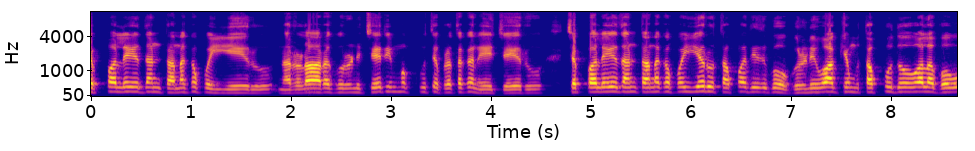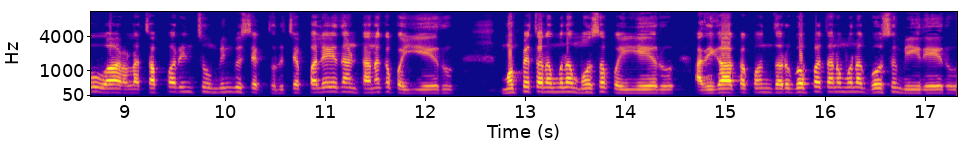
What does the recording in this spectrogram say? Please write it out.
చెప్పలేదంటనకపోయేరు నరులార గురుని చేరి మొక్కుతే బ్రతకనే చేరు. చెప్పలేదంటనకపోయేరు తప్పదిదిగో గురుని వాక్యము తప్పు దోవల బొవ్వు వారల చప్పరించు మింగు శక్తులు చెప్పలేదంటనకపోయేరు మొప్పెతనమున మోసపోయేరు అదిగాక కొందరు గొప్పతనమున గోసు మీరేరు.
